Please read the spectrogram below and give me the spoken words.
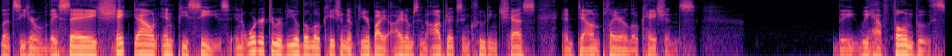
let's see here. They say shake down NPCs in order to reveal the location of nearby items and objects, including chests and down player locations the we have phone booths.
